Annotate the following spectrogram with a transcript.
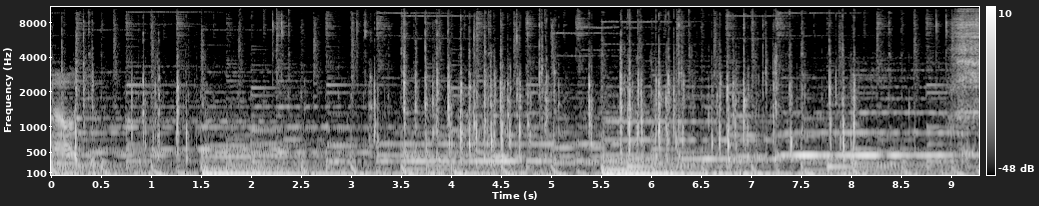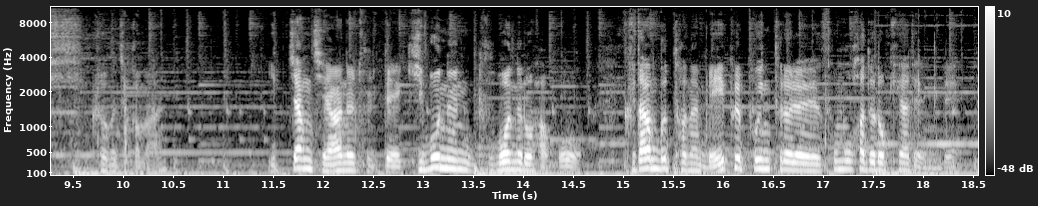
아? 그러면 잠깐만 입장 제한을 둘 때 기본은 두 번으로 하고 그 다음부터는 메이플 포인트를 소모하도록 해야 되는데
